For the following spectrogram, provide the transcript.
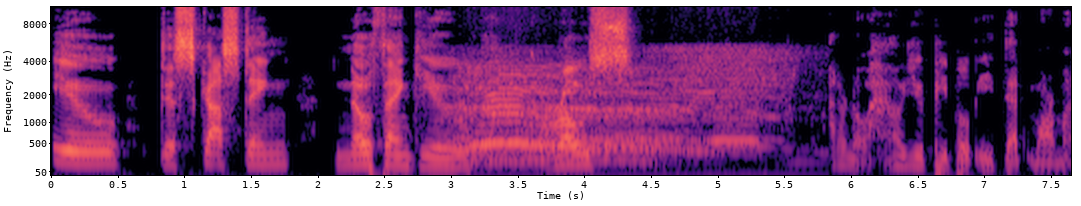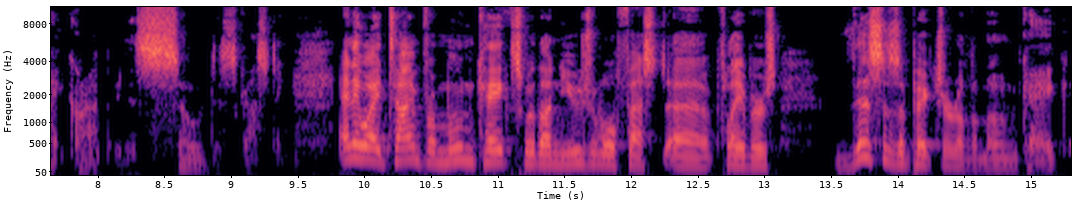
Ew. Disgusting. No thank you. Gross don't know how you people eat that marmite crap. It is so disgusting. Anyway, time for mooncakes with unusual fest, uh, flavors. This is a picture of a mooncake,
